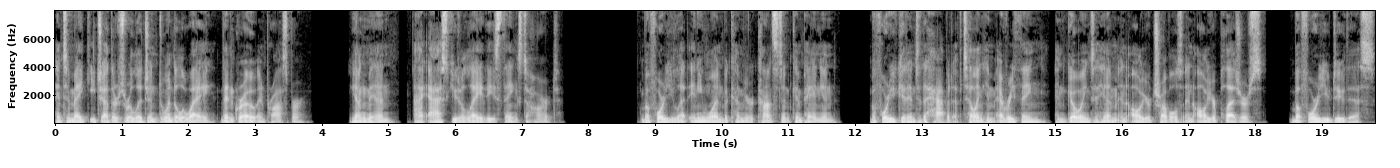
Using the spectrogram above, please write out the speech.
and to make each other's religion dwindle away than grow and prosper. Young men, I ask you to lay these things to heart. Before you let anyone become your constant companion, before you get into the habit of telling him everything and going to him in all your troubles and all your pleasures, before you do this,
